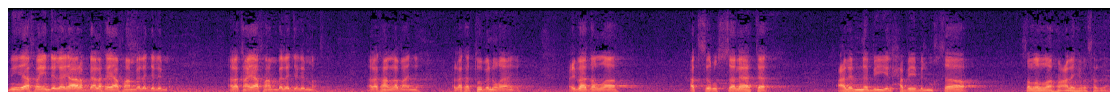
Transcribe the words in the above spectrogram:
ni yafa in de la ya rabbi ala ka yafa an bɛɛ lajɛlen ma ala ka yafa an bɛɛ lajɛlen ma ala k'an laban ɲɛ ala ka tuubi nɔgɔya an ye عباد الله أكثروا الصلاة على النبي الحبيب المختار صلى الله عليه وسلم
